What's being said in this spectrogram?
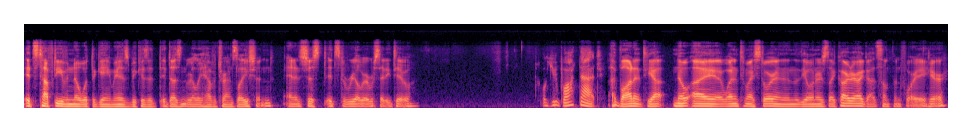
it's tough to even know what the game is because it, it doesn't really have a translation, and it's just it's the real River City 2. Oh, you bought that. I bought it. Yeah. No, I went into my store and then the owner's like, Carter, I got something for you here.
